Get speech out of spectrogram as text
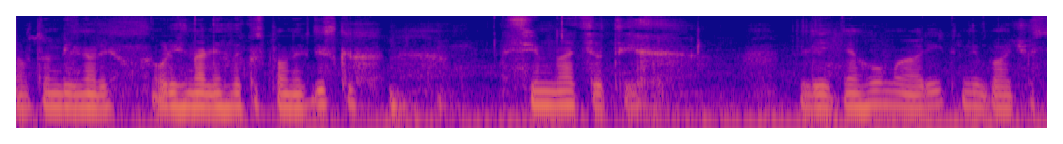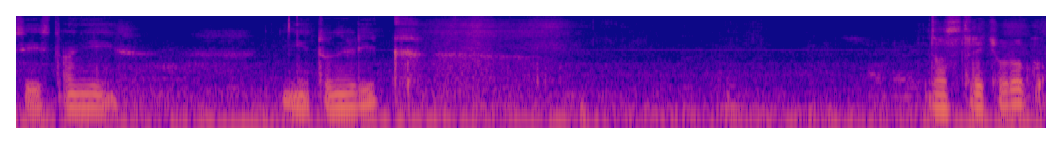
Автомобіль на оригінальних легкосплавних дисках 17-х. Літня гума, а рік не бачу з цієї сторони. Ні, то не рік. 23 року.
